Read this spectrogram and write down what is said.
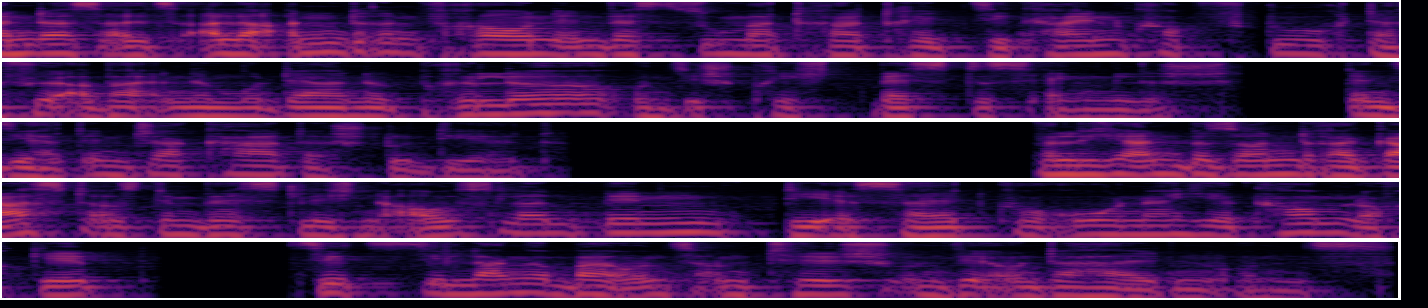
Anders als alle anderen Frauen in Westsumatra trägt sie kein Kopftuch, dafür aber eine moderne Brille und sie spricht bestes Englisch, denn sie hat in Jakarta studiert. Weil ich ein besonderer Gast aus dem westlichen Ausland bin, die es seit Corona hier kaum noch gibt, sitzt sie lange bei uns am Tisch und wir unterhalten uns.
